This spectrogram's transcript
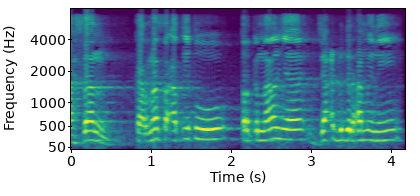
Ahsan, karena saat itu terkenalnya Ja'ad bin Dirham ini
